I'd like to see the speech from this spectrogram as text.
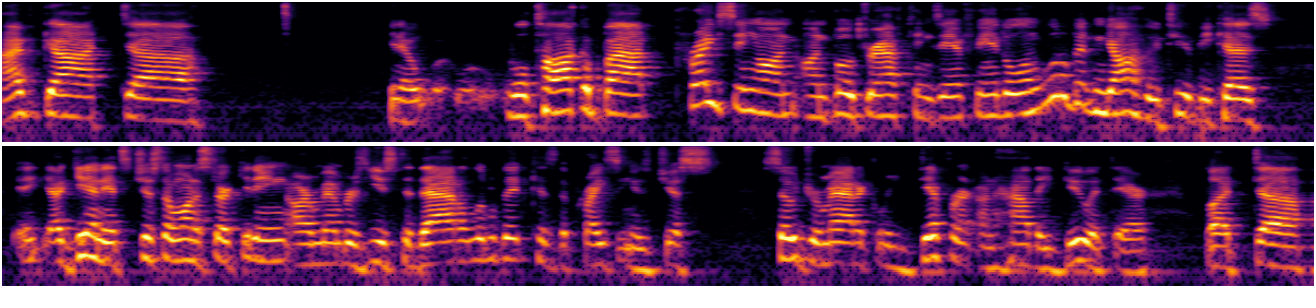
I've got, uh, you know, we'll talk about pricing on on both DraftKings and FanDuel, and a little bit in Yahoo too, because again, it's just I want to start getting our members used to that a little bit because the pricing is just so dramatically different on how they do it there. But uh,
